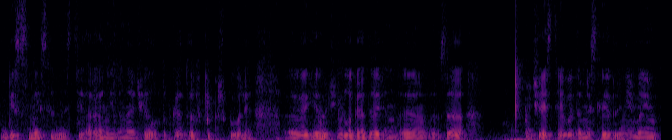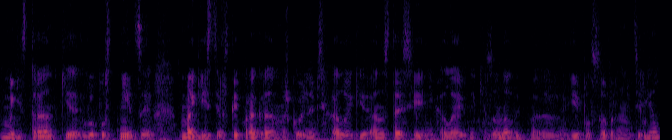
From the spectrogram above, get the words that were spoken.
бессмысленности раннего начала подготовки к школе. Я очень благодарен за участие в этом исследовании моей магистрантки, выпускницы магистерской программы школьной психологии Анастасии Николаевны Кизуновой. Э, ей был собран материал.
